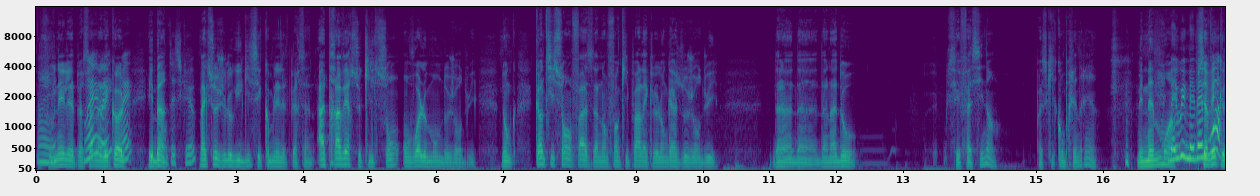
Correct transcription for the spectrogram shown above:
Vous vous souvenez, les lettres persanes à l'école. Eh bien. Maxo Julo Guigui, c'est comme les lettres persanes. À travers ce qu'ils sont, on voit le monde d'aujourd'hui. Donc, quand ils sont en face d'un enfant qui parle avec le langage d'aujourd'hui, d'un- ado, c'est fascinant. Parce qu'ils comprennent rien. Mais même moi. Mais oui, mais même moi, que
